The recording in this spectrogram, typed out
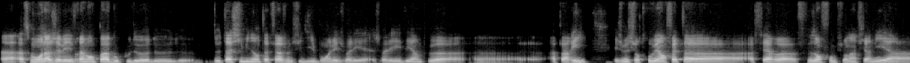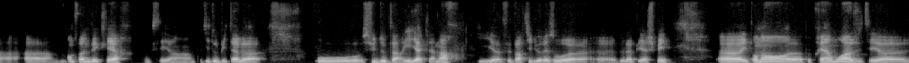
à, ce moment-là, j'avais vraiment pas beaucoup de, de, tâches imminentes à faire. Je me suis dit bon allez, je vais aller, je vais aller aider un peu à, à, Paris. Et je me suis retrouvé en fait à, faire euh, faisant fonction d'infirmier à, Antoine Béclair. Donc c'est un petit hôpital euh, au sud de Paris, à Clamart, qui fait partie du réseau de la PHP. Euh, et pendant euh, à peu près un mois, j'étais euh,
